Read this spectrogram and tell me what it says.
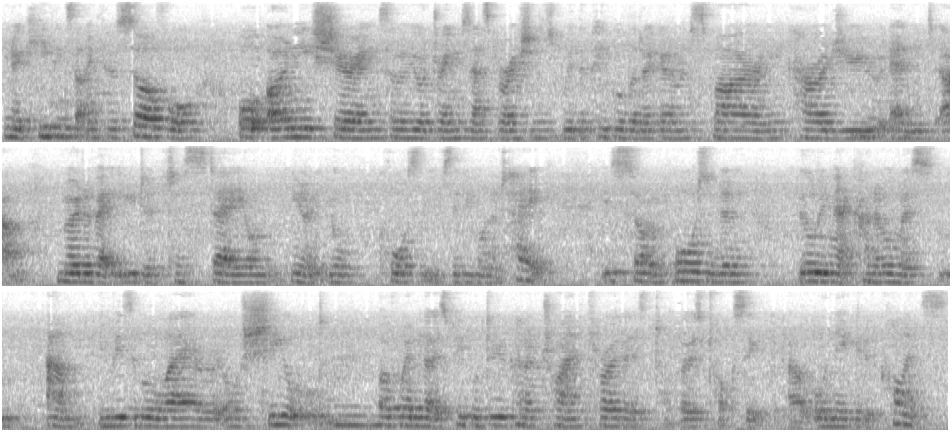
You know, keeping something for yourself, or or only sharing some of your dreams and aspirations with the people that are going to inspire and encourage you and um, motivate you to, to stay on you know your course that you've said you want to take is so important and building that kind of almost um, invisible layer or shield of when those people do kind of try and throw those to- those toxic uh, or negative comments.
